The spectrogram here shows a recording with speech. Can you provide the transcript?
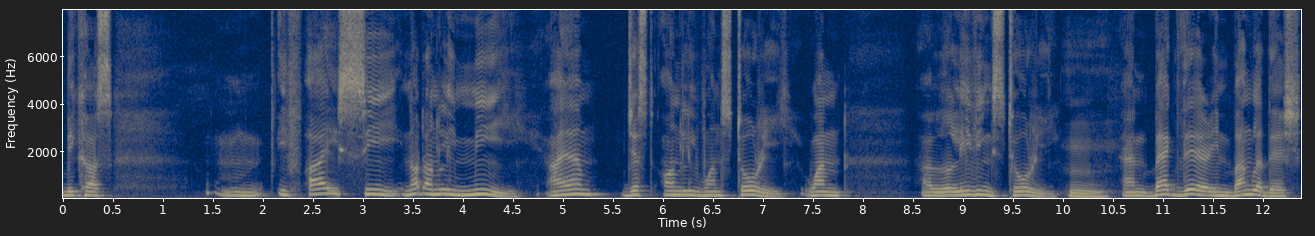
because mm, if I see not only me, I am just only one story, one uh, living story. Hmm. And back there in Bangladesh,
